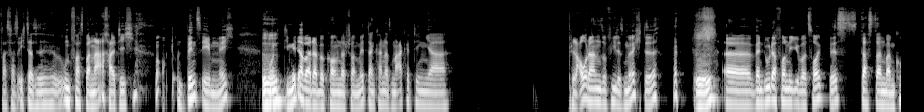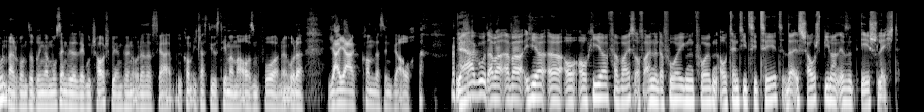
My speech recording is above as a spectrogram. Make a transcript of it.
was weiß ich, das ist unfassbar nachhaltig und, und bin's eben nicht. Mhm. Und die Mitarbeiter bekommen das schon mit, dann kann das Marketing ja plaudern, so viel es möchte. Mhm. äh, wenn du davon nicht überzeugt bist, das dann beim Kunden halt rumzubringen, dann muss entweder sehr gut schauspielen können oder das, ja, komm, ich lasse dieses Thema mal außen vor. Ne? Oder ja, ja, komm, das sind wir auch. ja, gut, aber, aber hier, äh, auch, auch hier Verweis auf eine der vorigen Folgen, Authentizität, da ist Schauspielern ist es eh schlecht.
